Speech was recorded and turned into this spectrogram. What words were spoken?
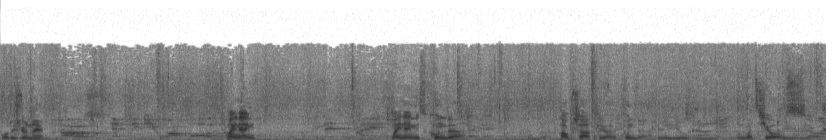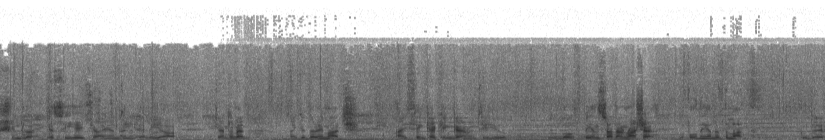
What is your name? My name? My name is Kunda. Hauptscharführer Kunda. K-U-N. And what's yours? Schindler. S-C-H-I-N-D-L-E-R. Gentlemen, thank you very much. I think I can guarantee you you'll both be in southern Russia before the end of the month. Good day.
